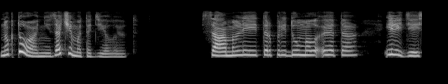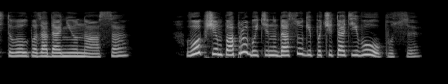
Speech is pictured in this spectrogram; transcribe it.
Но кто они, зачем это делают? Сам Лейтер придумал это или действовал по заданию НАСА? В общем, попробуйте на досуге почитать его опусы.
